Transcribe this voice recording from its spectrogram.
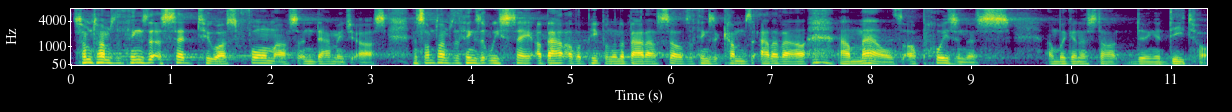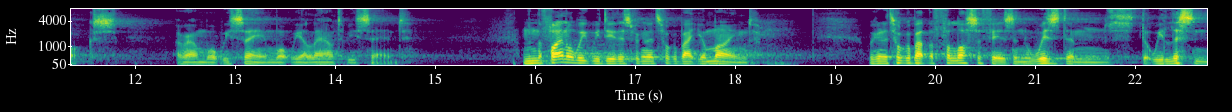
Sometimes the things that are said to us form us and damage us. And sometimes the things that we say about other people and about ourselves, the things that comes out of our, our mouths are poisonous. And we're going to start doing a detox around what we say and what we allow to be said. And in the final week we do this, we're going to talk about your mind. We're going to talk about the philosophies and wisdoms that we listen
